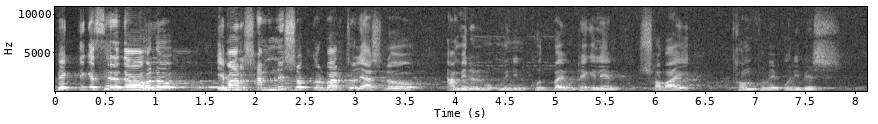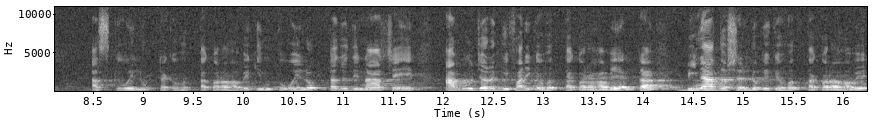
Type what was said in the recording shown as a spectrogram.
ব্যক্তিকে ছেড়ে দেওয়া হলো। এবার সামনের শুক্রবার চলে আসলো। আমিরুল মুমিনিন খুদ্বায় উঠে গেলেন। সবাই থমথমে পরিবেশ। আজকে ওই লোকটাকে হত্যা করা হবে। কিন্তু ওই লোকটা যদি না আসে আবুজর গিফারিকে হত্যা করা হবে। একটা বিনা দোষের লোকেকে হত্যা করা হবে।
